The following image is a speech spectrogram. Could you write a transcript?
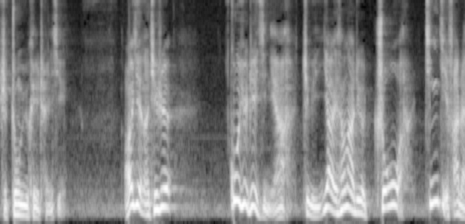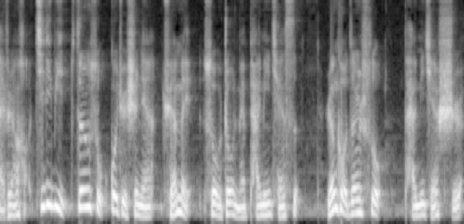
是终于可以成行。而且呢，其实过去这几年啊，这个亚利桑那这个州啊，经济发展也非常好，GDP 增速过去十年全美所有州里面排名前四，人口增速排名前十，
